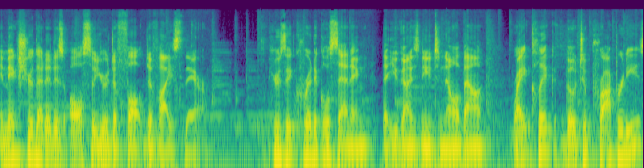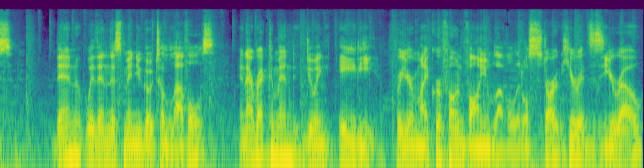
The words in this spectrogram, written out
and make sure that it is also your default device there. Here's a critical setting that you guys need to know about. Right click, go to Properties, then within this menu go to Levels, and I recommend doing 80 for your microphone volume level. It'll start here at zero,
